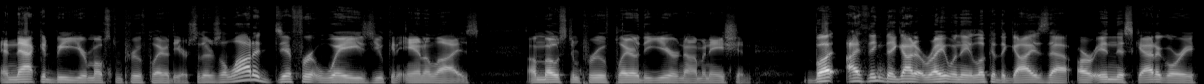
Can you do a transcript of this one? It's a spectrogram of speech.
And that could be your most improved player of the year. So there's a lot of different ways you can analyze a most improved player of the year nomination. But I think they got it right when they look at the guys that are in this category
